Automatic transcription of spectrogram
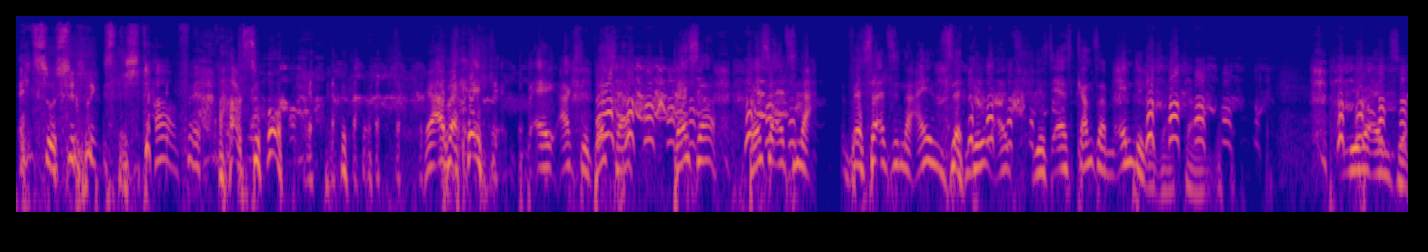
Enzo ist übrigens nicht da. Ach so. Ja, aber ey, ey Axel, besser, besser, besser als in der, besser als in der Einsendung, als wir es erst ganz am Ende gesagt haben. Lieber Enzo.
